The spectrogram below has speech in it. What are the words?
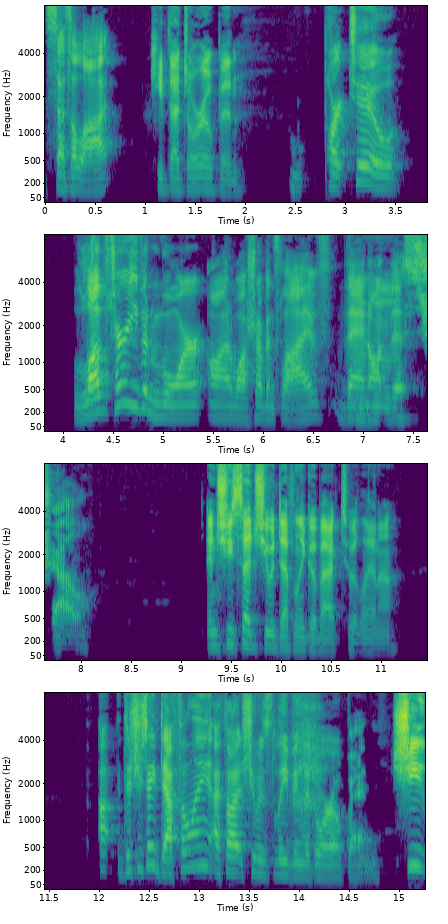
says a lot. Keep that door open. Part two, loved her even more on Wash Robin's Live than on Mhm. this show. And she said she would definitely go back to Atlanta. Uh, did she say definitely? I thought she was leaving the door open. She,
